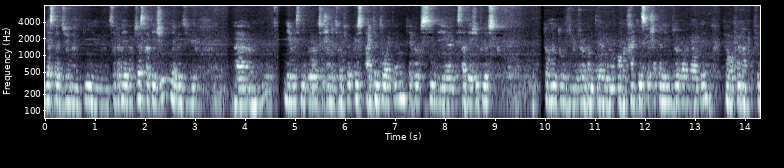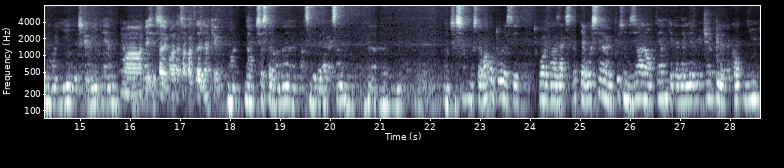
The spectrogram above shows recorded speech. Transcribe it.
là, c'était du NLP. euh, il y avait plusieurs stratégies. Il y avait du euh, nearest neighbor, ce genre de trucs-là, plus item to item. Puis il y avait aussi des, euh, des stratégies plus tournées autour du user comme tel. Donc on va traquer ce que chacun des users va regarder. Puis on va faire un profil noyé de ce que lui aime. Ouais, puis essayer de faire la recommandation à partir de là. Ouais. Donc ça, c'était vraiment une partie des intéressant. Euh, donc c'est ça. Donc c'était vraiment autour de ces trois grands axes-là. Puis il y avait aussi un, plus une vision à long terme qui était de leverager un peu le, le contenu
